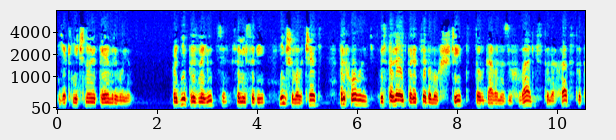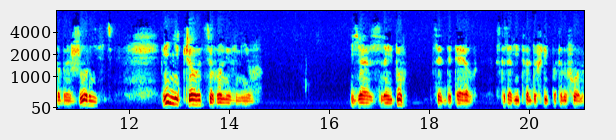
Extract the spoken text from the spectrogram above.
як нічною темрявою. Одні признаються самі собі, інші мовчать, приховують, виставляють перед себе мов щит, то вдавано зухвалість, то нахабство, то безжурність. Він нічого цього не вмів. Я знайду це ДТЛ, сказав їй твердохліб по телефону.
